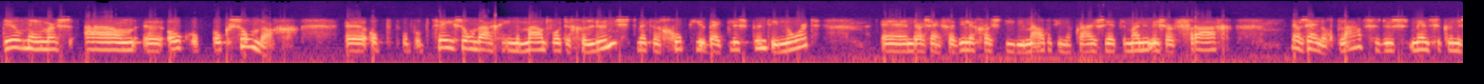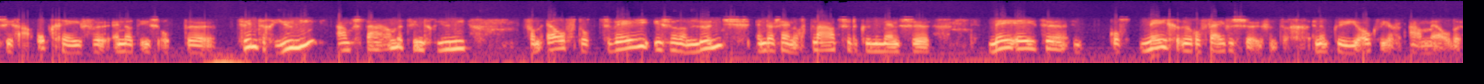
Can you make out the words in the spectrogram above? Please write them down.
Deelnemers aan ook op ook zondag. Eh, op, op, op twee zondagen in de maand wordt er geluncht met een groepje bij Pluspunt in Noord. En daar zijn vrijwilligers die die maaltijd in elkaar zetten. Maar nu is er vraag. Nou, er zijn nog plaatsen, dus mensen kunnen zich opgeven. En dat is op eh 20 juni aanstaande, 20 juni. Van 11 tot 2 is er een lunch en daar zijn nog plaatsen. Daar kunnen mensen mee eten. Het kost 9,75 euro. En dan kun je je ook weer aanmelden.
